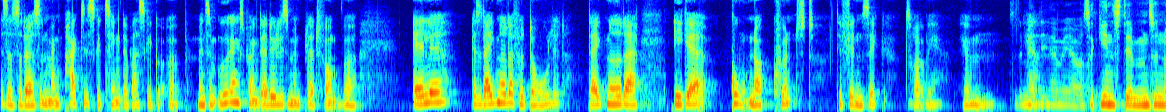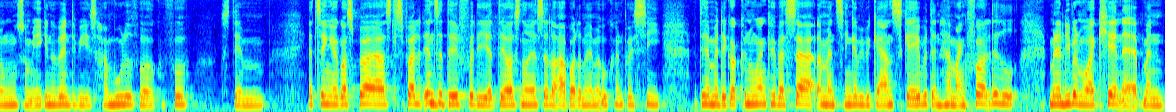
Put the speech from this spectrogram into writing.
altså, så der er sådan mange praktiske ting, der bare skal gå op. Men som udgangspunkt er det jo ligesom en platform, hvor alle, altså der er ikke noget, der er for dårligt. Der er ikke noget, der ikke er god nok kunst. Det findes ikke, tror vi. Um, så det er mere ja. det her med at også give en stemme til nogen, som ikke nødvendigvis har mulighed for at kunne få stemme jeg tænker, jeg kan godt spørge, jeg spørge lidt ind til det, fordi at det er også noget, jeg selv har arbejdet med med ukøn poesi. At det her med, at det godt kan nogle gange kan være sært, at man tænker, at vi vil gerne skabe den her mangfoldighed, men alligevel må erkende, at man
